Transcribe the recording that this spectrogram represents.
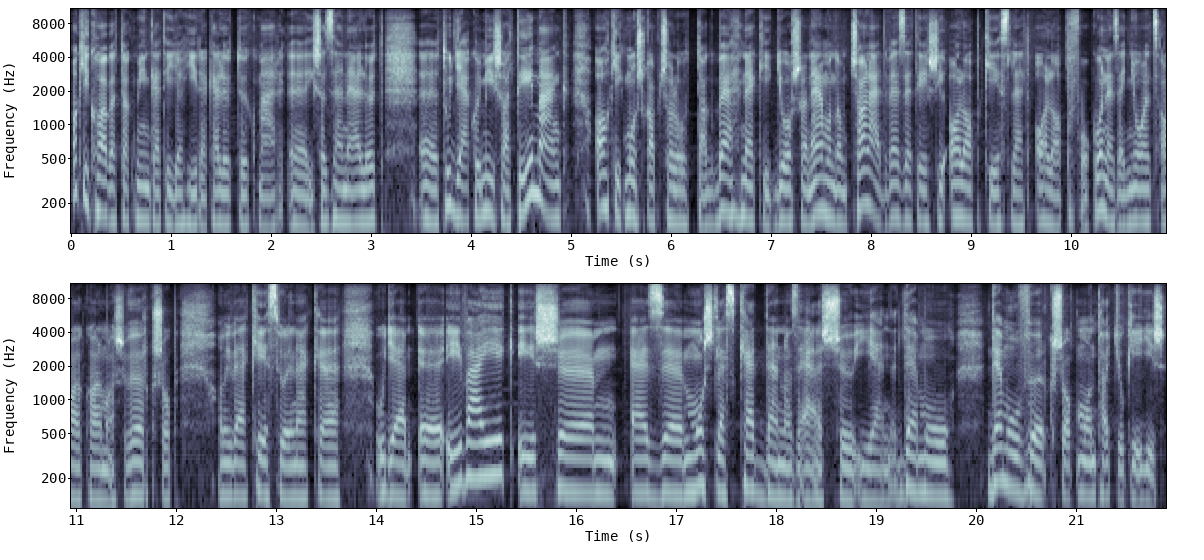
Akik hallgattak minket így a hírek előtt, ők már is a zene előtt tudják, hogy mi is a témánk. Akik most kapcsolódtak be, nekik gyorsan elmondom, családvezetési alapkészlet alapfokon. Ez egy nyolc alkalmas workshop, amivel készülnek ugye Éváék, és ez most lesz kedden az első ilyen demo, demo workshop, mondhatjuk így is is.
